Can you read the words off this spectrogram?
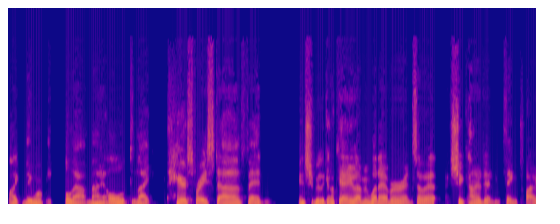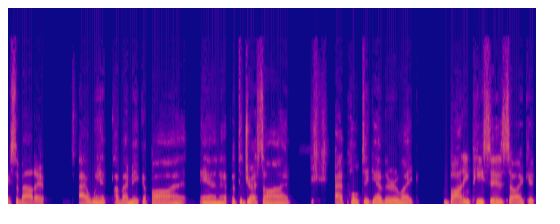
like they want me to pull out my old, like hairspray stuff. And, and she'd be like, okay, I mean, whatever. And so it, she kind of didn't think twice about it. I went, put my makeup on and I put the dress on. I pulled together like body pieces so I could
